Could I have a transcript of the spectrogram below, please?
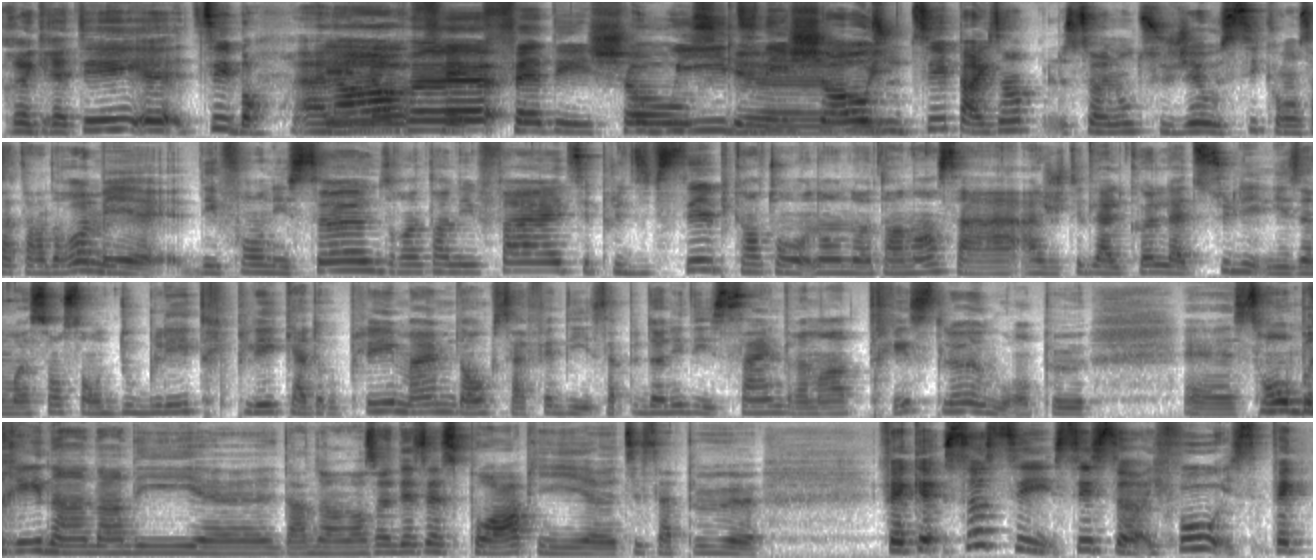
regretter. Euh, tu sais, bon, alors... Euh, fait, des choses. Oui, dit des choses. Ou, tu sais, par exemple, c'est un autre sujet aussi qu'on s'attendra, mais euh, des fois, on est seul durant le temps des fêtes, c'est plus difficile. Puis quand on, on, a tendance à ajouter de l'alcool là-dessus, les, les, émotions sont doublées, triplées, quadruplées même. Donc, ça fait des ça peut donner des scènes vraiment tristes, là, où on peut sombrer dans, dans des, dans, dans, un désespoir. Puis, tu sais, ça peut fait que ça, c'est ça. Il faut. Fait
